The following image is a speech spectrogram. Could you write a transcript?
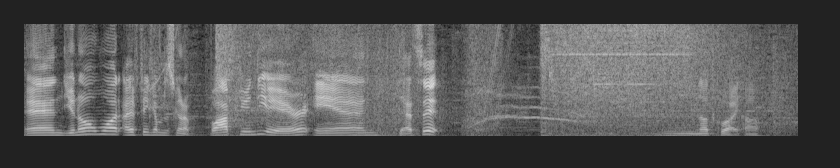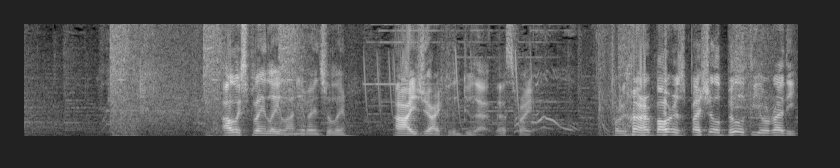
And you know what? I think I'm just gonna pop you in the air and that's it. Not quite, huh? I'll explain Leilani eventually. Ah, yeah, I couldn't do that. That's right. Forgot about her special ability already.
